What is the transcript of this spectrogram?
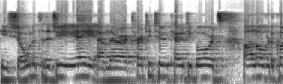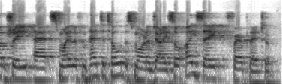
he's shown it to the GAA, and there are 32 county boards all over the country uh, smiling from head to toe this morning, Johnny. So I say fair play to him.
